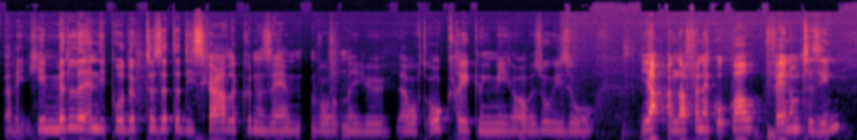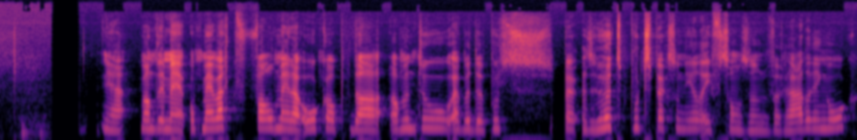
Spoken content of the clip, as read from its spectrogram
allee, geen middelen in die producten zitten die schadelijk kunnen zijn voor het milieu. Daar wordt ook rekening mee gehouden, sowieso. Ja, en dat vind ik ook wel fijn om te zien. Ja, want in mijn, op mijn werk valt mij dat ook op dat af en toe hebben de poets, het, het poetspersoneel heeft soms een vergadering ook.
